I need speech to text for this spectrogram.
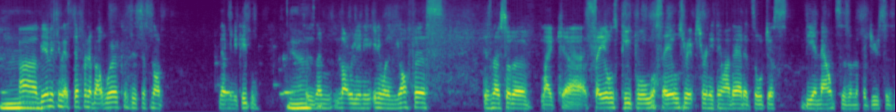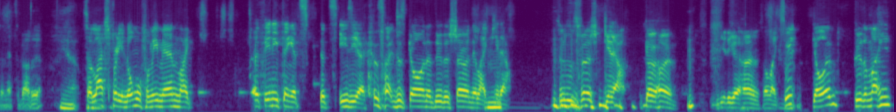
Mm, Uh, the only thing that's different about work is there's just not that many people. So yeah. there's no, not really any, anyone in the office. There's no sort of like uh, sales people or sales reps or anything like that. It's all just the announcers and the producers, and that's about it. Yeah. So life's pretty normal for me, man. Like, if anything, it's it's easier because I just go in and do the show, and they're like, "Get out." As soon as it's finished, get out, go home. You need to go home. So I'm like, "Sweet, go home, do the mahi,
